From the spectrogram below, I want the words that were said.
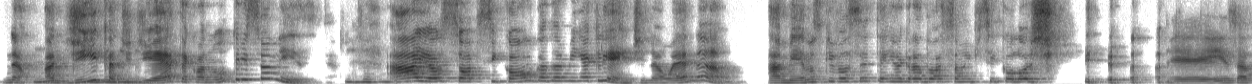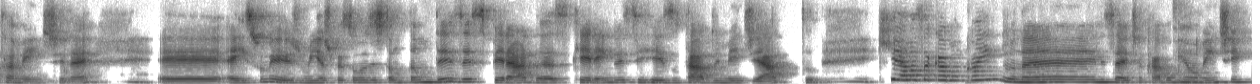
Não, a dica de dieta é com a nutricionista. Ah, eu sou a psicóloga da minha cliente. Não é, não. A menos que você tenha graduação em psicologia. É, exatamente, né? É, é isso mesmo. E as pessoas estão tão desesperadas querendo esse resultado imediato que elas acabam caindo, né, Elisete? Acabam realmente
